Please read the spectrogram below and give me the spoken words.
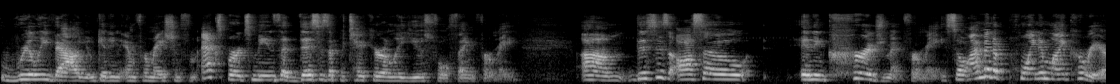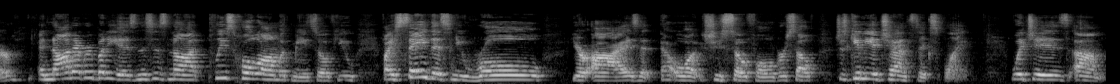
really value getting information from experts means that this is a particularly useful thing for me. Um, this is also an encouragement for me. So I'm at a point in my career, and not everybody is, and this is not, please hold on with me. So if you, if I say this and you roll your eyes at, oh, she's so full of herself, just give me a chance to explain. Which is, um,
